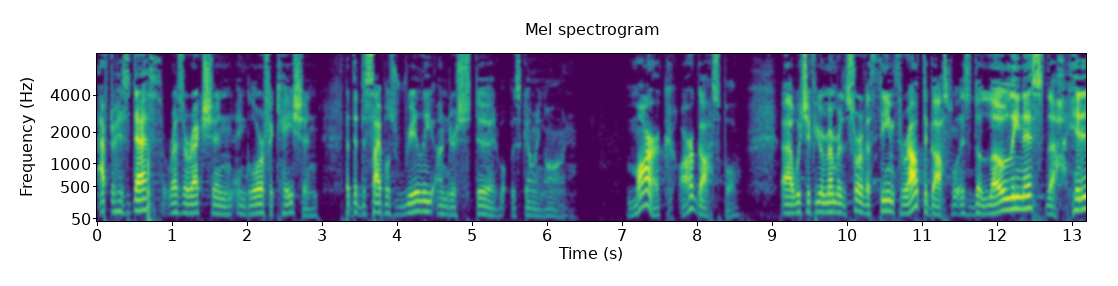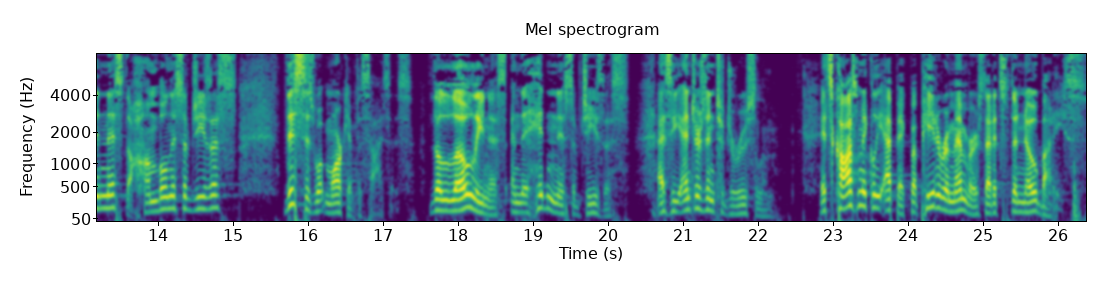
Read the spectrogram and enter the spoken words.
after his death, resurrection, and glorification, that the disciples really understood what was going on. Mark, our gospel, uh, which, if you remember, is sort of a theme throughout the gospel, is the lowliness, the hiddenness, the humbleness of Jesus. This is what Mark emphasizes the lowliness and the hiddenness of Jesus as he enters into Jerusalem. It's cosmically epic, but Peter remembers that it's the nobodies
